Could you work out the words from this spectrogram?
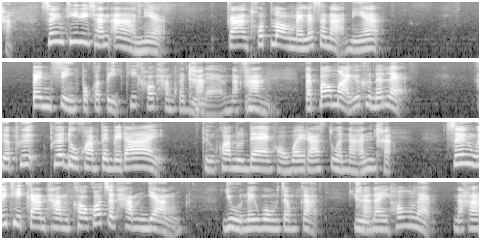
ค่ะ ซึ่งที่ดิฉันอ่านเนี่ย การทดลองในลักษณะเนี้ยเป็นสิ่งปกติที่เขาทำกันอยู่ค่ะแล้วนะคะอืมแต่เป้าหมายก็คือนั่นแหละเพื่อเพื่อเพื่อดูความเป็นไปได้ ถึงความรุนแรงของไวรัสตัวนั้นค่ะซึ่งวิธีการทำเขาก็จะทำอย่างอยู่ในวงจำกัด อยู่ค่ะในห้องแลบนะคะ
